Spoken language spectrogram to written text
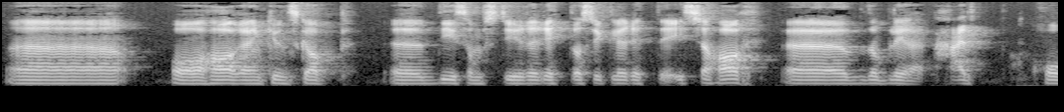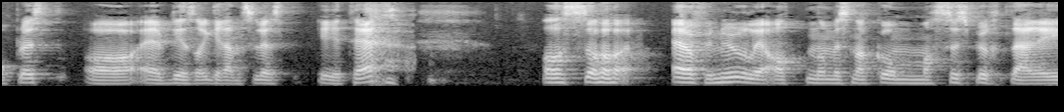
og har en kunnskap uh, de som styrer ritt og sykler rittet, ikke har. Uh, da blir det helt håpløst, og jeg blir så grenseløst irritert. Og så er det finurlig at når vi snakker om massespurt der i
